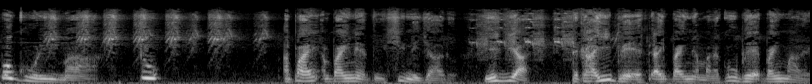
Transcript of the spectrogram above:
ပုဂ္ဂိုလ်ကြီးမှာသူ့အပိုင်းအပိုင်းနဲ့သူရှိနေကြတော့ ရေးကြီးอ่ะတခါကြီးပဲအတိုင်းပိုင်းနဲ့မှာလားကိုယ်ပဲအပိုင်းမှာလေ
